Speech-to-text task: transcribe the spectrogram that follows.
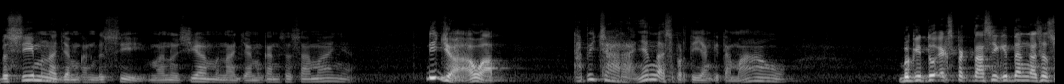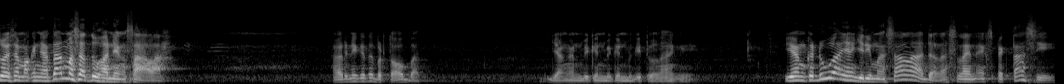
Besi menajamkan besi, manusia menajamkan sesamanya. Dijawab, tapi caranya nggak seperti yang kita mau. Begitu ekspektasi kita nggak sesuai sama kenyataan, masa Tuhan yang salah? Hari ini kita bertobat. Jangan bikin-bikin begitu lagi. Yang kedua yang jadi masalah adalah selain ekspektasi,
